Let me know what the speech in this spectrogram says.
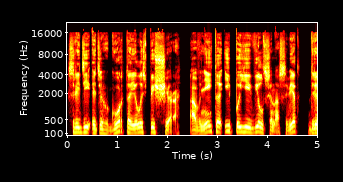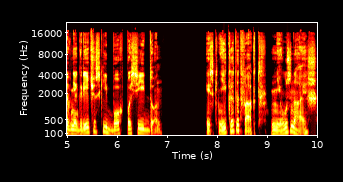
Среди этих гор таилась пещера, а в ней-то и появился на свет древнегреческий бог Посейдон. Из книг этот факт не узнаешь.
